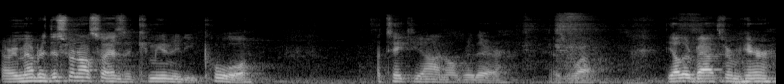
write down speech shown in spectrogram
Now remember, this one also has a community pool. I'll take you on over there as well. The other bathroom here,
